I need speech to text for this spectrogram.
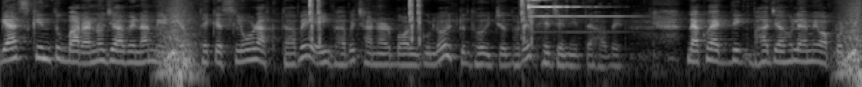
গ্যাস কিন্তু বাড়ানো যাবে না, মিডিয়াম থেকে স্লো রাখতে হবে। এইভাবে ছানার বলগুলো একটু ধৈর্য ধরে ভেজে নিতে হবে। দেখো একদিক ভাজা হলে আমি অপর দিক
